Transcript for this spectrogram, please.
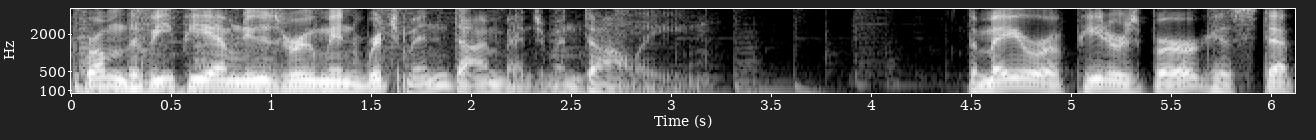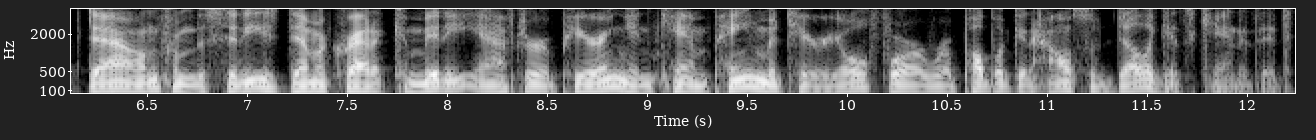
From the VPM Newsroom in Richmond, I'm Benjamin Dolly. The mayor of Petersburg has stepped down from the city's Democratic committee after appearing in campaign material for a Republican House of Delegates candidate.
